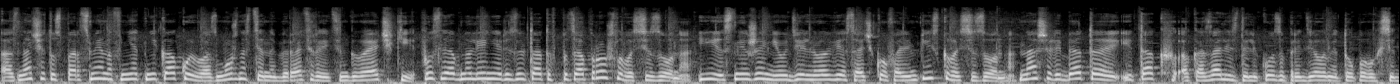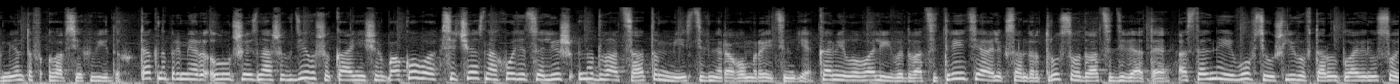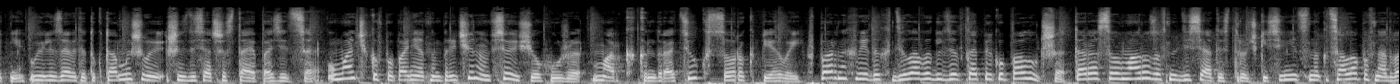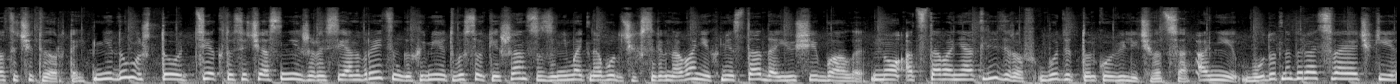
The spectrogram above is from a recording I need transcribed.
а значит у спортсменов нет никакой возможности набирать рейтинговые очки. После обнуления результатов позапрошлого сезона и снижения удельного веса очков олимпийского сезона Наши ребята и так оказались далеко за пределами топовых сегментов во всех видах. Так, например, лучшая из наших девушек, Аня Щербакова, сейчас находится лишь на 20 месте в мировом рейтинге. Камила Валиева 23 Александр Трусова 29 Остальные и вовсе ушли во вторую половину сотни. У Елизаветы Туктамышевой 66 позиция. У мальчиков по понятным причинам все еще хуже. Марк Кондратюк 41 В парных видах дела выглядят капельку получше. Тарасова-Морозов на 10 30 строчке, Синицын и Коцалапов на 24-й. Не думаю, что те, кто сейчас ниже россиян в рейтингах, имеют высокие шансы занимать на будущих соревнованиях места, дающие баллы. Но отставание от лидеров будет только увеличиваться. Они будут набирать свои очки,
